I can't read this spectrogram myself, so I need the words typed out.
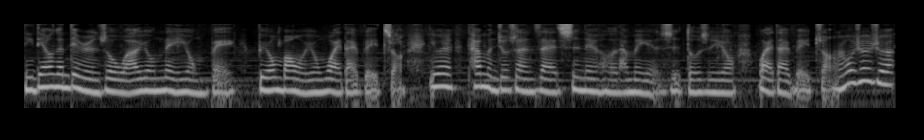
你一定要跟店员说，我要用内用杯，不用帮我用外带杯装，因为他们就算在室内喝，他们也是都是用外带杯装。然后我就会觉得，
